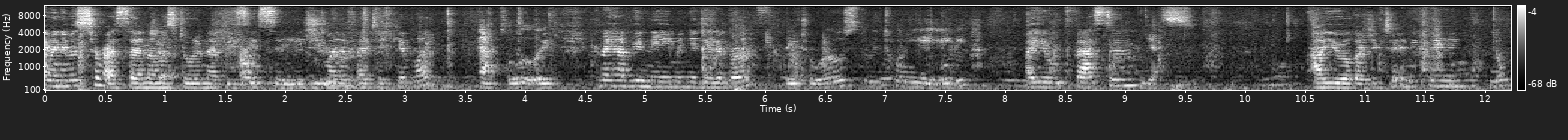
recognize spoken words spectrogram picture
Hi, my name is Teresa and I'm a student at BCC. Do you mind if I take your blood? Absolutely. Can I have your name and your date of birth? Rachel Rose, three twenty-eight eighty. Are you fasting? Yes. Are you allergic to anything? Nope.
